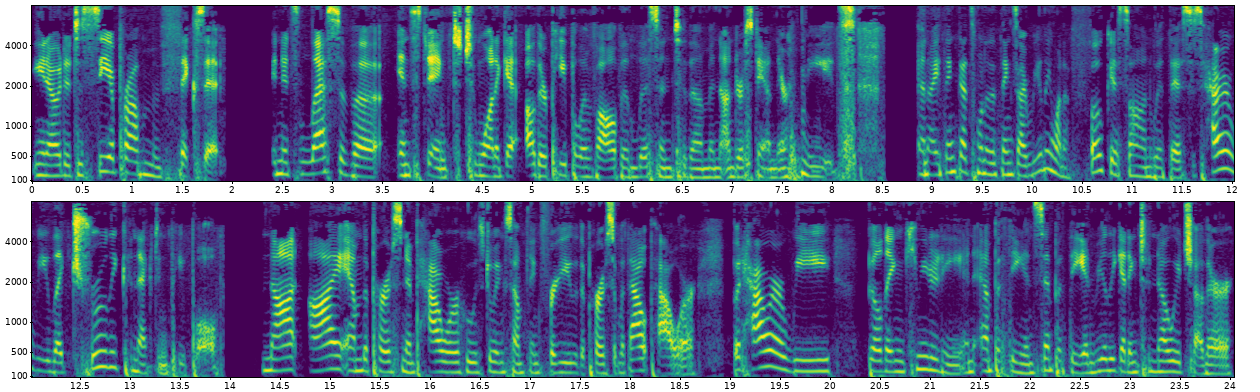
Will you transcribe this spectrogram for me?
you know, to, to see a problem and fix it. And it's less of a instinct to want to get other people involved and listen to them and understand their needs. And I think that's one of the things I really want to focus on with this is how are we like truly connecting people? Not I am the person in power who is doing something for you, the person without power, but how are we building community and empathy and sympathy and really getting to know each other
